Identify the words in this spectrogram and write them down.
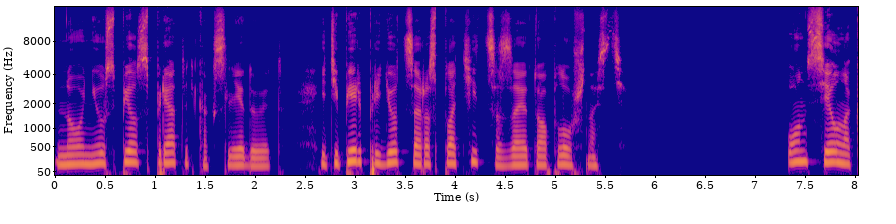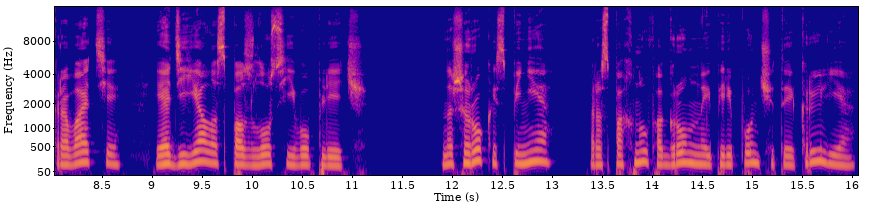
Но не успел спрятать как следует, и теперь придется расплатиться за эту оплошность. Он сел на кровати, и одеяло сползло с его плеч. На широкой спине, распахнув огромные перепончатые крылья,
